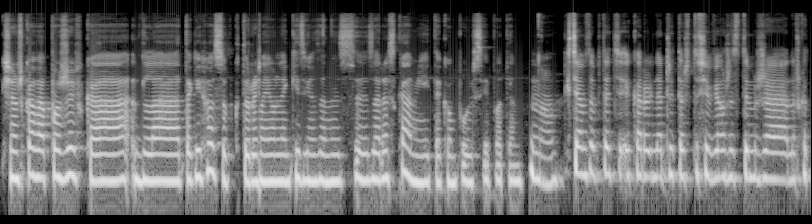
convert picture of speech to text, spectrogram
książkowa pożywka dla takich osób, które mają lęki związane z zarazkami i te kompulsje potem. No. Chciałam zapytać Karolina, czy też to się wiąże z tym, że na przykład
